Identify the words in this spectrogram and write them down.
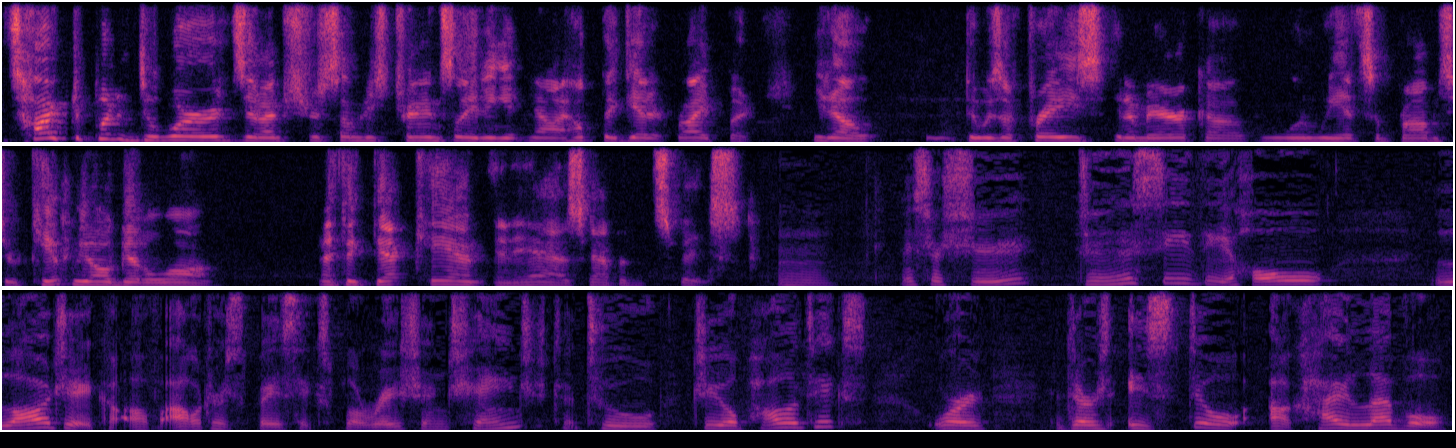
it's hard to put into words, and I'm sure somebody's translating it now. I hope they get it right. But, you know, there was a phrase in America when we had some problems here can't we all get along? I think that can and has happened in space. Mm. Mr. Xu, do you see the whole logic of outer space exploration changed to geopolitics, or there is still a high level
